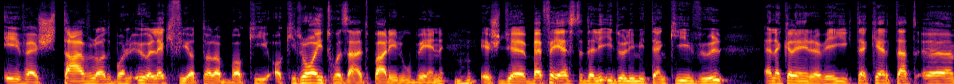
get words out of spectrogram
éves távlatban ő a legfiatalabb, aki, aki rajthoz állt Pári Rubén, uh-huh. és ugye befejezte, de időlimiten kívül, ennek ellenére végig tekert, tehát... Ö...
